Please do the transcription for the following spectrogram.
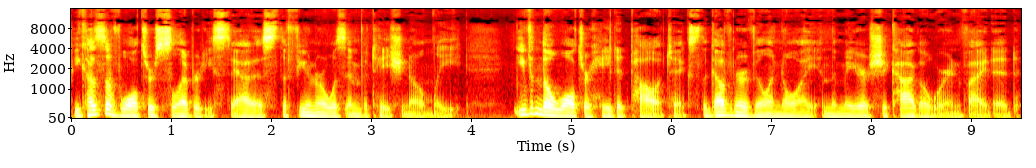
Because of Walter's celebrity status, the funeral was invitation only. Even though Walter hated politics, the governor of Illinois and the mayor of Chicago were invited.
